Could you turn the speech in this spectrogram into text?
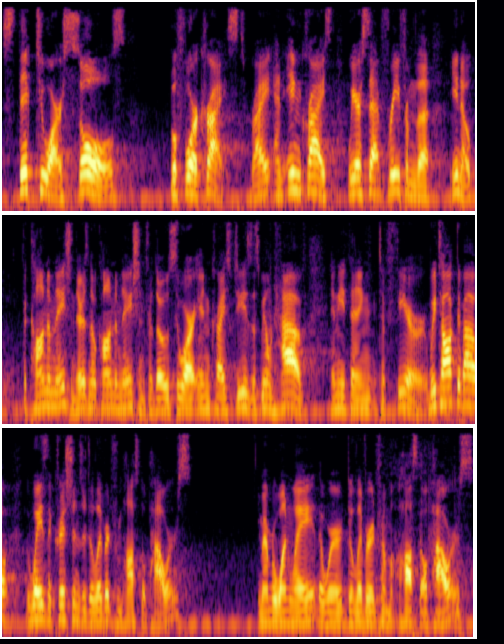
stick to our souls before Christ, right? And in Christ, we are set free from the, you know, the condemnation. There is no condemnation for those who are in Christ Jesus. We don't have anything to fear. We talked about the ways that Christians are delivered from hostile powers. You remember one way that we're delivered from hostile powers?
